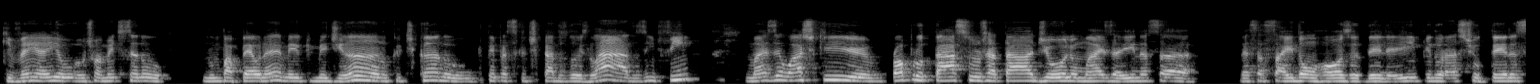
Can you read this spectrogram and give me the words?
que vem aí ultimamente sendo num papel né, meio que mediano, criticando o que tem para se criticar dos dois lados, enfim. Mas eu acho que o próprio Tasso já está de olho mais aí nessa, nessa saída honrosa dele aí, em pendurar as chuteiras,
